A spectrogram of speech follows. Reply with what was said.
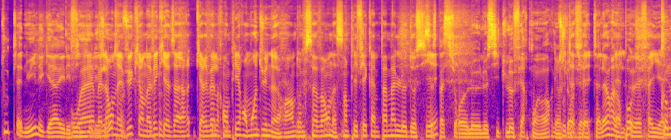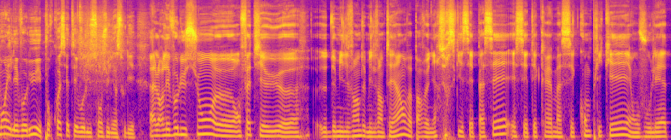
toute la nuit, les gars et les filles. et Ouais, les mais là on a vu qu'il y en avait qui, arrivaient à le remplir en moins d'une heure, hein, donc ça va, on a simplifié quand même pas mal le Ça dossier. se passe sur euh, le, le site lefaire.org, hein, Tout je le à dirai fait. tout à l'heure. Alors, pour- comment il évolue et pourquoi cette évolution, Julien Soulier? Alors l'évolution, euh, en fait, il y a eu euh, 2020-2021, on va pas revenir sur ce qui s'est passé, et c'était quand même assez compliqué, et on voulait être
